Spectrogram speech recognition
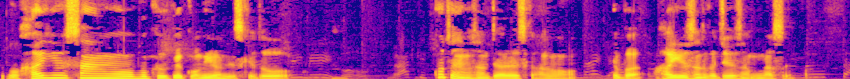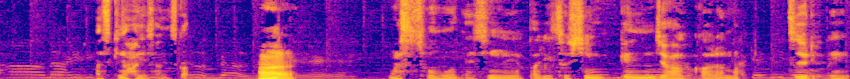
結構俳優さんを僕結構見るんですけど、コトネムさんってあれですか、あの、やっぱ俳優さんとか女優さん見ます？あ、好きな俳優さんですか？はい。まあ、そうですね。やっぱり、そう、真剣者から、ま、つり、え、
